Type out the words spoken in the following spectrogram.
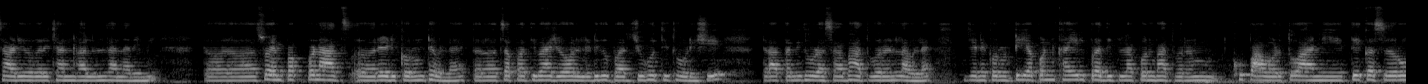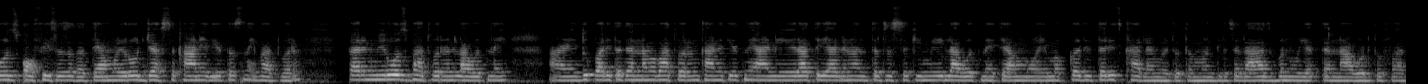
साडी वगैरे छान घालून जाणार आहे मी. तर स्वयंपाक पण आज रेडी करून ठेवला आहे तर चपाती भाजी ऑलरेडी दुपारची होती थोडीशी. तर आता मी थोडासा भात वरण लावला आहे जेणेकरून टिया पण खाईल प्रदीपला पण भात वरण खूप आवडतो. आणि ते कसं रोज ऑफिसला जातात त्यामुळे रोज जास्त खाण्यात येतच नाही भात वरण. कारण मी रोज भात वरण लावत नाही. आणि दुपारी तर त्यांना मग भात वरण खाण्यात येत नाही. आणि रात्री आल्यानंतर जसं की मी लावत नाही त्यामुळे मग कधीतरीच खायला मिळतो. तर म्हटलं चला आज बनवूयात. त्यांना आवडतो फार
